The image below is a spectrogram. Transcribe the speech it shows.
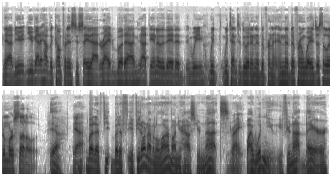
yeah, you you got to have the confidence to say that, right? But uh, at the end of the day, that we, we we tend to do it in a different in a different way, just a little more subtle. Yeah, Yeah. But if you, but if if you don't have an alarm on your house, you're nuts. Right. Why wouldn't you? If you're not there,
